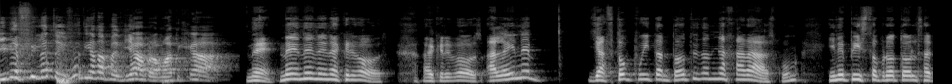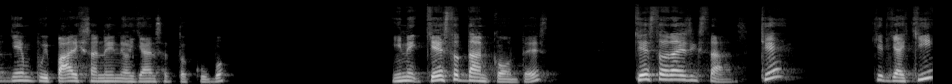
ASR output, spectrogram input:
είναι φίλε το event για τα παιδιά, πραγματικά. Ναι, ναι, ναι, ναι, ναι ακριβώς. ακριβώς. Αλλά είναι για αυτό που ήταν τότε ήταν μια χαρά, ας πούμε. Είναι επίσης το πρώτο All-Star Game που υπάρχει σαν είναι ο Γιάννης κούμπο. Είναι και στο Dunk Contest και στο Rising Stars. Και Κυριακή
